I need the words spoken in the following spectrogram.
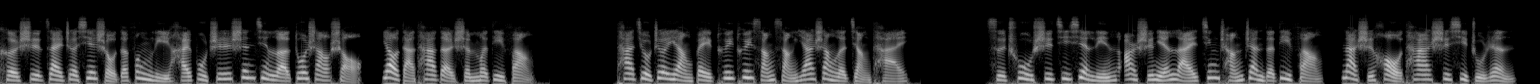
可是，在这些手的缝里，还不知伸进了多少手，要打他的什么地方？他就这样被推推搡搡压上了讲台。此处是季羡林二十年来经常站的地方。那时候他是系主任，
